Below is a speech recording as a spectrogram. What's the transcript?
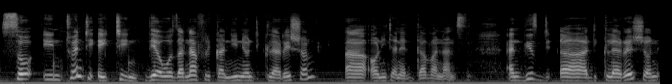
So in 2018, there was an African Union declaration uh, on internet governance. And this uh, declaration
